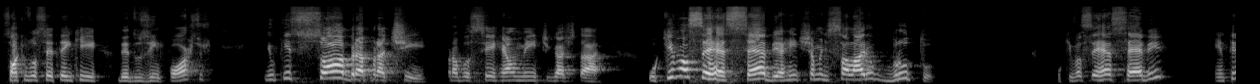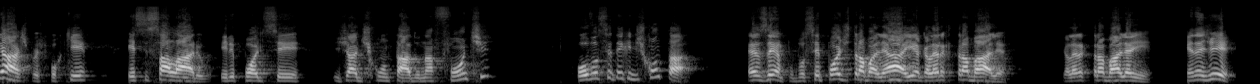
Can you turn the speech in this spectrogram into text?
só que você tem que deduzir impostos, e o que sobra para ti, para você realmente gastar. O que você recebe, a gente chama de salário bruto. O que você recebe, entre aspas, porque esse salário ele pode ser já descontado na fonte, ou você tem que descontar. Exemplo, você pode trabalhar aí, a galera que trabalha, galera que trabalha aí, Kennedy,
